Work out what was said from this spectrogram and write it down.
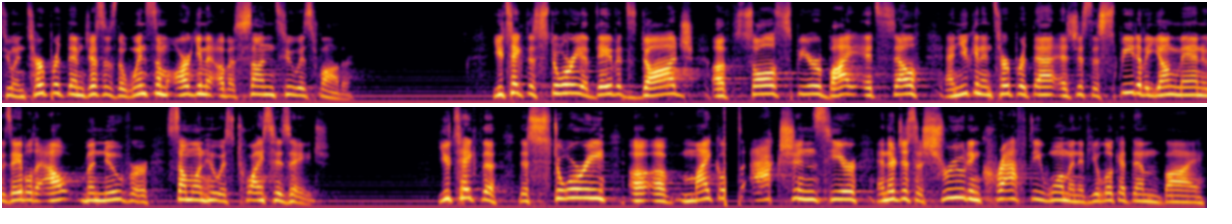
to interpret them just as the winsome argument of a son to his father. You take the story of David's dodge of Saul's spear by itself, and you can interpret that as just the speed of a young man who's able to outmaneuver someone who is twice his age. You take the, the story uh, of, of Michal's actions here, and they're just a shrewd and crafty woman if you look at them by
